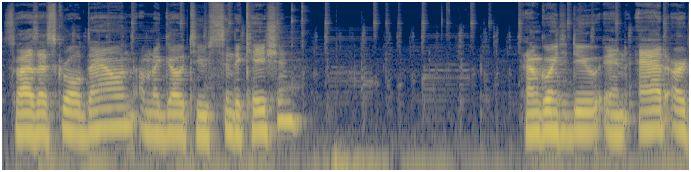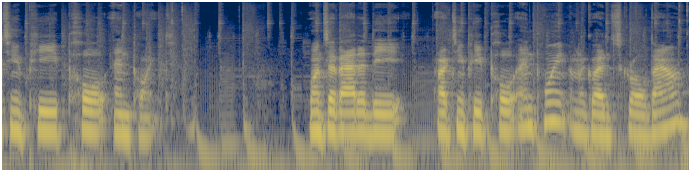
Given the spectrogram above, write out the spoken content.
So as I scroll down, I'm going to go to syndication. And I'm going to do an add RTMP pull endpoint. Once I've added the RTMP pull endpoint, I'm going to go ahead and scroll down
